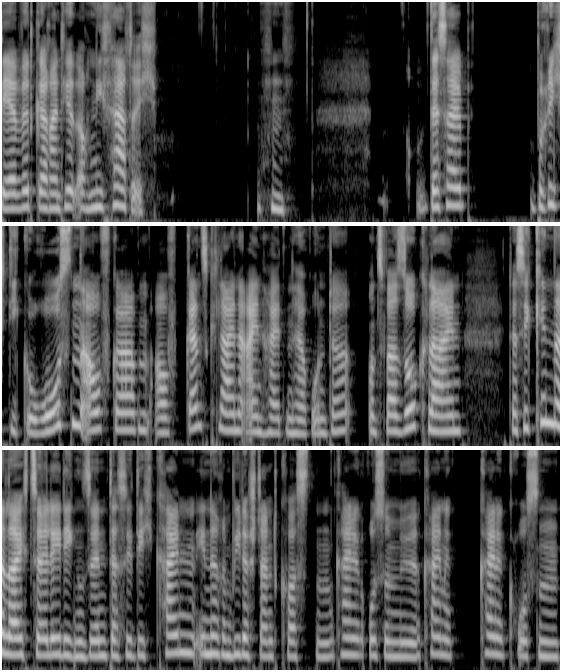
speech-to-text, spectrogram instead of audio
der wird garantiert auch nie fertig. Hm deshalb bricht die großen Aufgaben auf ganz kleine Einheiten herunter, und zwar so klein, dass sie kinderleicht zu erledigen sind, dass sie dich keinen inneren Widerstand kosten, keine große Mühe, keine, keine großen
